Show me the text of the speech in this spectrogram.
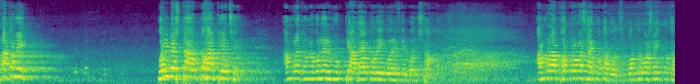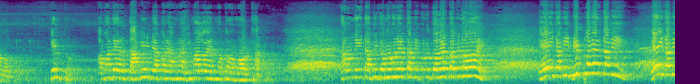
প্রাথমিক। পরিবেশটা উপহার দিয়েছে। আমরা জনগণের মুক্তি আদায় করেই করে ফিরবো ইনশাআল্লাহ। আমরা ভদ্র ভাষায় কথা বলছি ভদ্র ভাষায় কথা বলব। কিন্তু আমাদের দাবির ব্যাপারে আমরা হিমালয়ের মতো মর থাকব। কারণ এই দাবি জনগণের দাবি, কোনো দলের দাবি নয়। এই দাবি বিপ্লবের দাবি, এই দাবি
